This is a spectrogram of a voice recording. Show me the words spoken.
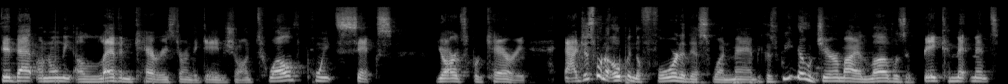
did that on only 11 carries during the game, Sean. 12.6 yards per carry. And I just want to open the floor to this one, man, because we know Jeremiah Love was a big commitment.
